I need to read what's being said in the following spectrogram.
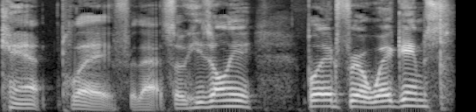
can't play for that. So he's only played for away games.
